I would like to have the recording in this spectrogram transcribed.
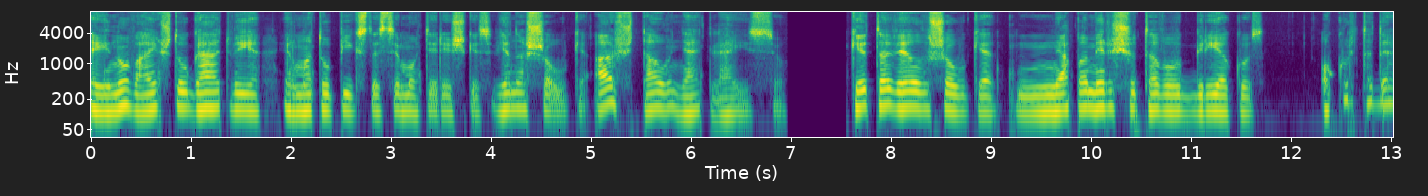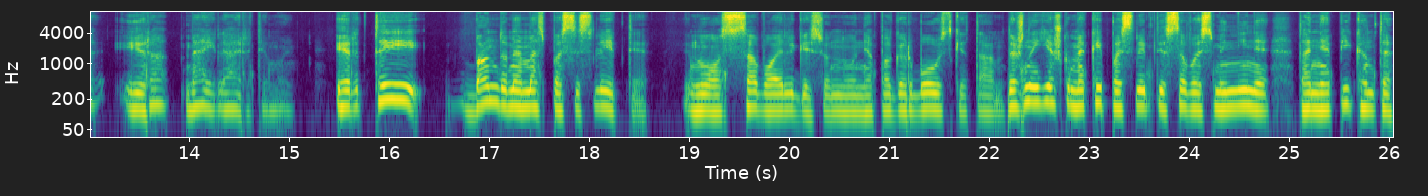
Einu vaikštau gatvėje ir matau pykstasi moteriškis. Viena šaukia, aš tau net leisiu. Kita vėl šaukia, nepamiršiu tavo griekus. O kur tada yra meilė artimui? Ir tai bandome mes pasislėpti nuo savo elgesio, nuo nepagarbaus kitam. Dažnai ieškome, kaip paslėpti savo asmeninę tą neapykantą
